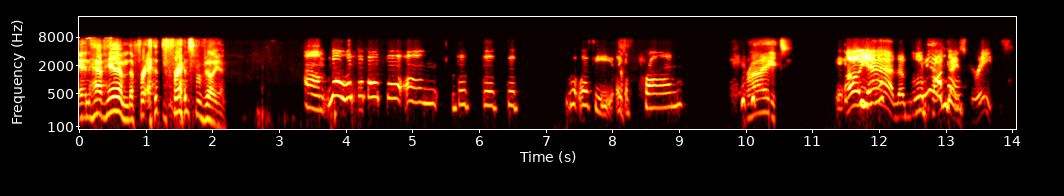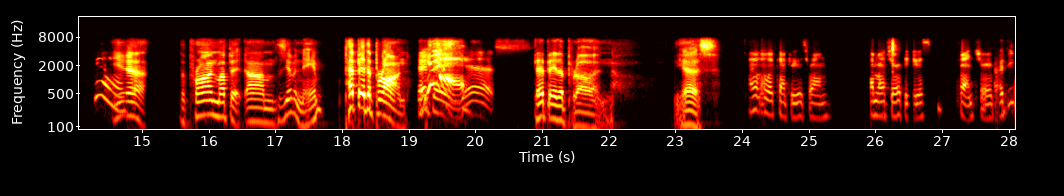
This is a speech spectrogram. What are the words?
and have him the Fr- France Pavilion. Um, no, what about the um the the the what was he like a prawn? Right. Oh yeah, the little prawn Yeah. guy's great. yeah. yeah. The prawn Muppet. Um, does he have a name? Pepe the prawn. Pepe, Yeah. yes. Pepe the prawn. Yes. I don't know what country he's from. I'm not sure if he was French or I think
